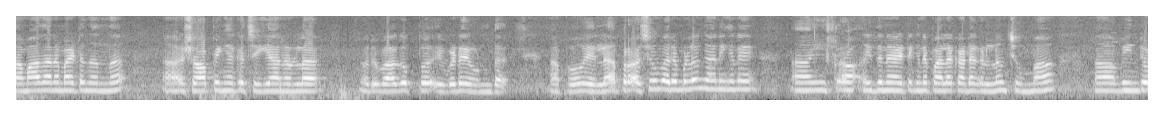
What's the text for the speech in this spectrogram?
സമാധാനമായിട്ട് നിന്ന് ഷോപ്പിംഗ് ഒക്കെ ചെയ്യാനുള്ള ഒരു വകുപ്പ് ഇവിടെ ഉണ്ട്. അപ്പോൾ എല്ലാ പ്രാവശ്യവും വരുമ്പോഴും ഞാനിങ്ങനെ ഈ ഇതിനായിട്ട് ഇങ്ങനെ പല കടകളിലും ചുമ്മാ വിൻഡോ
